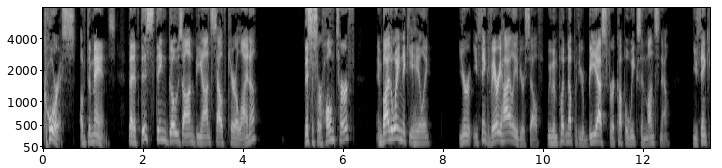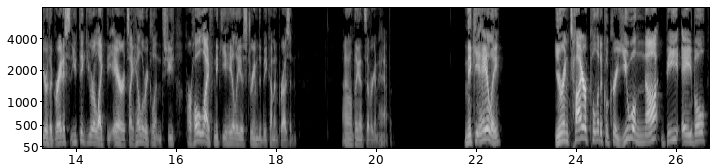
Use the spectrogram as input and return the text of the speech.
chorus of demands that if this thing goes on beyond South Carolina, this is her home turf. And by the way, Nikki Haley, you're, you think very highly of yourself. We've been putting up with your BS for a couple weeks and months now. You think you're the greatest. You think you're like the heir. It's like Hillary Clinton. She, her whole life, Nikki Haley has dreamed of becoming president. I don't think that's ever going to happen. Nikki Haley, your entire political career, you will not be able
